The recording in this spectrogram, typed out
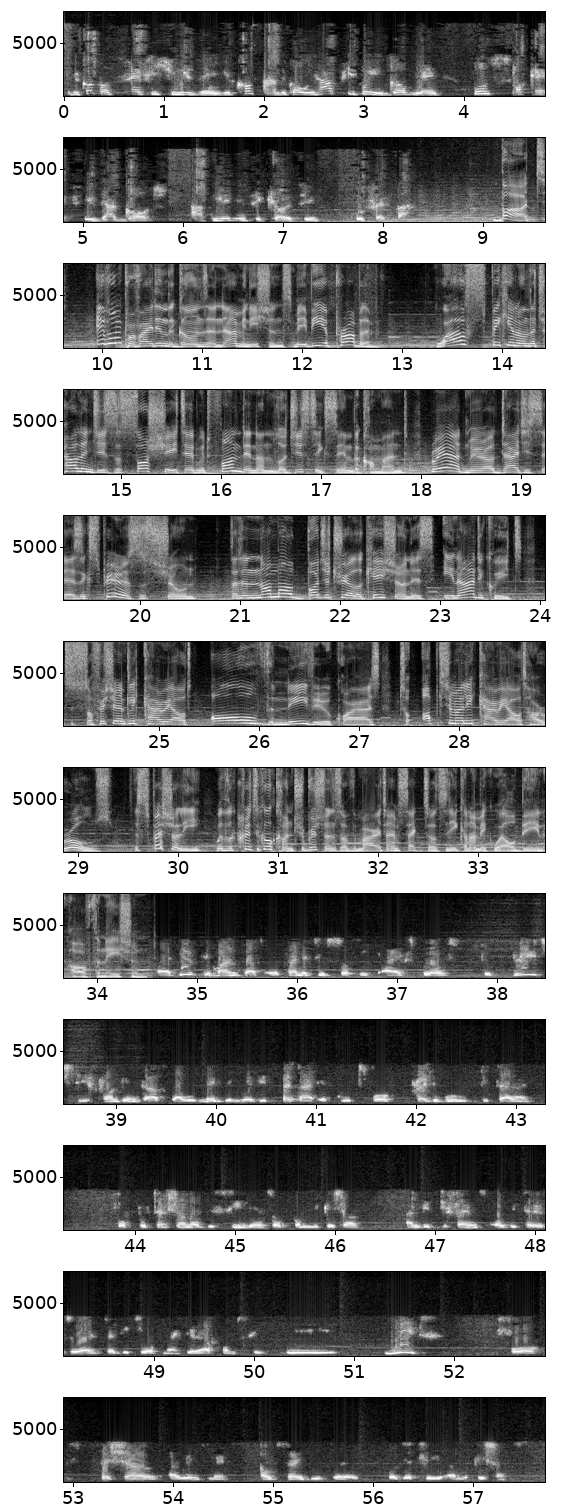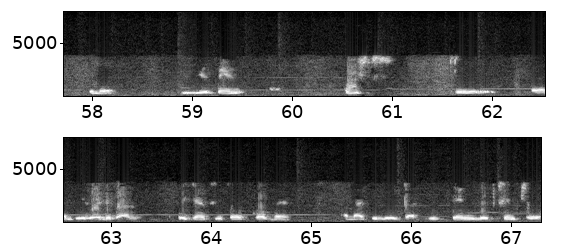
because of selfish reason, because and because we have people in government whose pocket is their god, have made insecurity to fester. But even providing the guns and ammunition may be a problem. While speaking on the challenges associated with funding and logistics in the command, Rear Admiral Daji says experience has shown that a normal budgetary allocation is inadequate to sufficiently carry out all the Navy requires to optimally carry out her roles, especially with the critical contributions of the maritime sector to the economic well being of the nation. Uh, this demands that alternative sources are explored to bridge the funding gaps that will make the Navy better equipped for credible deterrence, for protection of the sea of communication, and the defense of the territorial integrity of Nigeria from sea. The need for special arrangements outside these uh, budgetary allocations, you know, has been pushed to uh, the relevant agencies of government, and I believe that being looked into.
